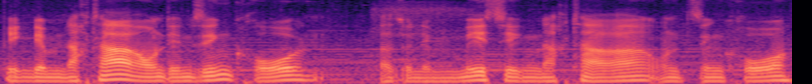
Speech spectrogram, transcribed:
wegen dem nachtara und dem synchro also dem mäßigen nachtara und synchro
